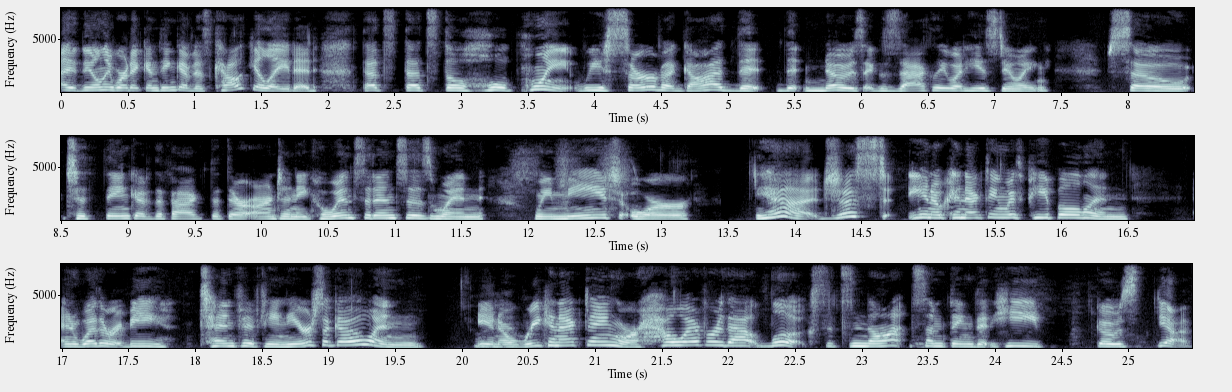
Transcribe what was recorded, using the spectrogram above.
I, the only word I can think of is calculated. That's that's the whole point. We serve a God that that knows exactly what he's doing. So to think of the fact that there aren't any coincidences when we meet or yeah, just, you know, connecting with people and and whether it be 10, 15 years ago and you know, reconnecting or however that looks, it's not something that he goes, yeah,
